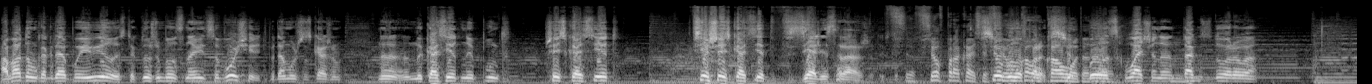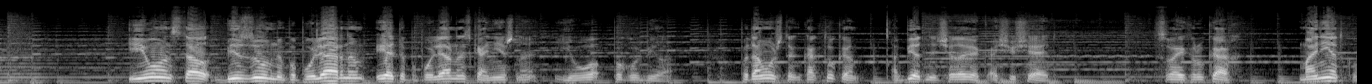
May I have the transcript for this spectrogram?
А потом, когда появилось, так нужно было становиться в очередь, потому что, скажем, на, на кассетный пункт 6 кассет, все 6 кассет взяли сразу же. Все, все в прокате. Все было, у кого- в- у кого-то. всё было да. схвачено так здорово. И он стал безумно популярным, и эта популярность, конечно, его погубила. Потому что как только бедный человек ощущает в своих руках монетку,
